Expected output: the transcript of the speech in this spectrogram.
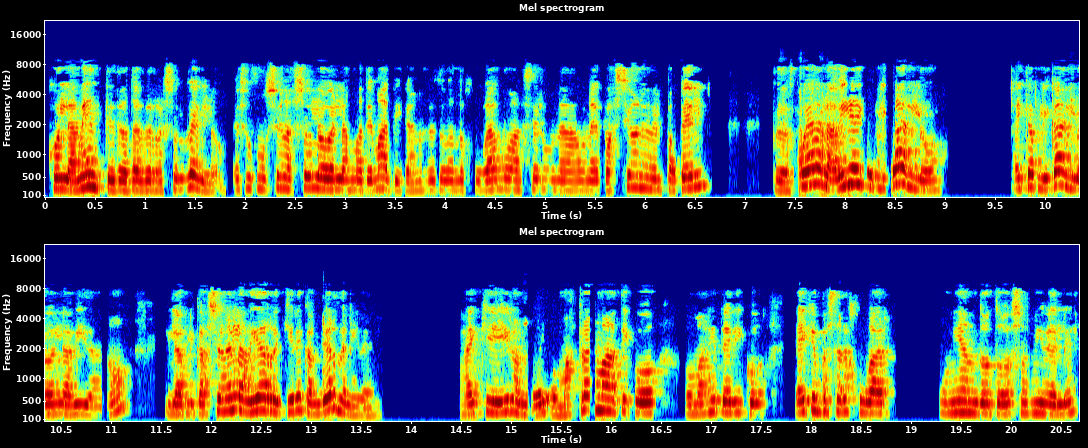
con la mente tratar de resolverlo. Eso funciona solo en las matemáticas, ¿no es cierto? Cuando jugamos a hacer una, una ecuación en el papel, pero después a la vida hay que aplicarlo, hay que aplicarlo en la vida, ¿no? Y la aplicación en la vida requiere cambiar de nivel. Hay que ir a un nivel o más pragmático o más etérico, y hay que empezar a jugar uniendo todos esos niveles.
